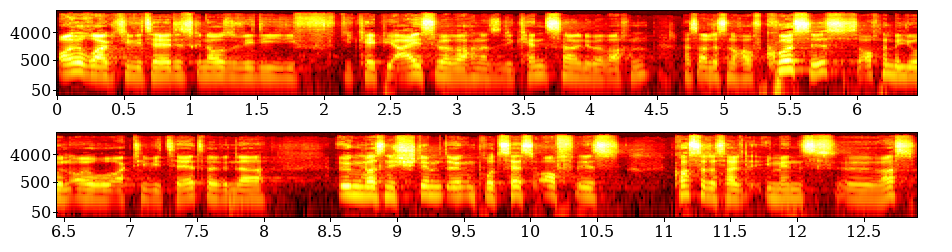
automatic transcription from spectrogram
Euro Aktivität ist, genauso wie die, die, die KPIs überwachen, also die Kennzahlen überwachen. Das alles noch auf Kurs ist, ist auch eine Million Euro Aktivität, weil wenn da irgendwas nicht stimmt, irgendein Prozess off ist, kostet das halt immens äh, was.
